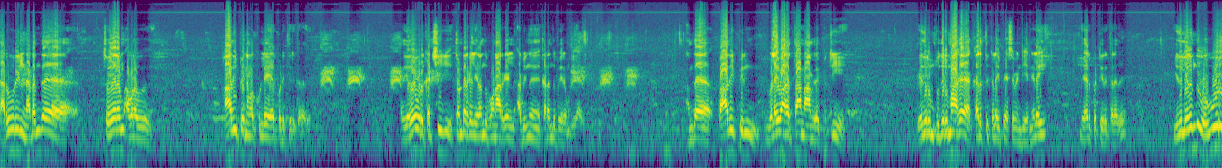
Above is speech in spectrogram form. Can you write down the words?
கரூரில் நடந்த துயரம் அவ்வளவு பாதிப்பை நமக்குள்ளே ஏற்படுத்தி இருக்கிறது அது ஏதோ ஒரு கட்சி தொண்டர்கள் இறந்து போனார்கள் அப்படின்னு கடந்து போயிட முடியாது. அந்த பாதிப்பின் விளைவாகத்தான் நாம் இதை பற்றி எதிரும் புதிருமாக கருத்துக்களை பேச வேண்டிய நிலை ஏற்பட்டிருக்கிறது. இதிலிருந்து ஒவ்வொரு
